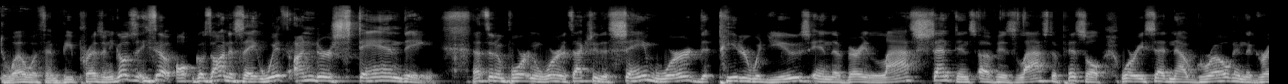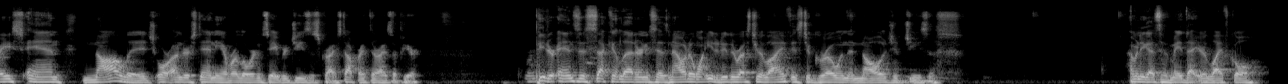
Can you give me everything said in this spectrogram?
dwell with him, be present. He goes, he oh, goes on to say, with understanding. That's an important word. It's actually the same word that Peter would use in the very last sentence of his last epistle, where he said, Now grow in the grace and knowledge or understanding of our Lord and Savior Jesus Christ. Stop right there, eyes up here. Peter ends his second letter and he says, Now what I want you to do the rest of your life is to grow in the knowledge of Jesus. How many of you guys have made that your life goal?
